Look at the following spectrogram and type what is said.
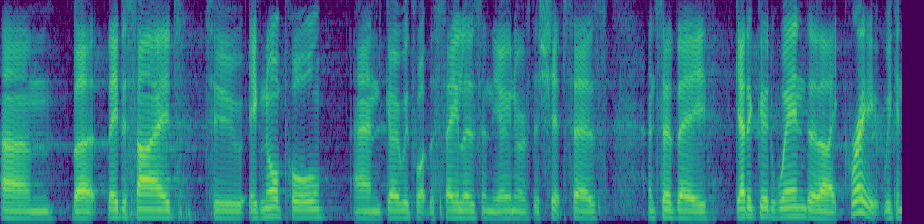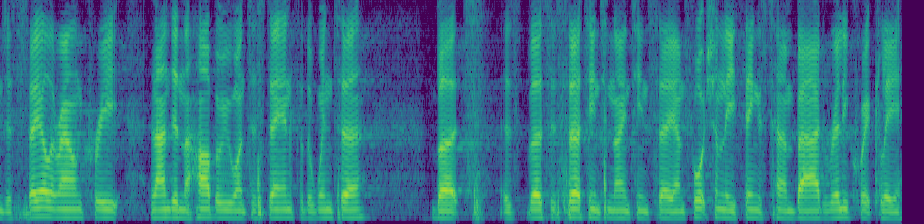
Um, but they decide to ignore Paul and go with what the sailors and the owner of the ship says. And so they get a good wind. They're like, great, we can just sail around Crete, land in the harbor we want to stay in for the winter. But as verses 13 to 19 say, unfortunately, things turn bad really quickly.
